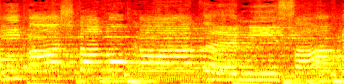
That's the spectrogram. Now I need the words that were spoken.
い明日の風に咲け。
